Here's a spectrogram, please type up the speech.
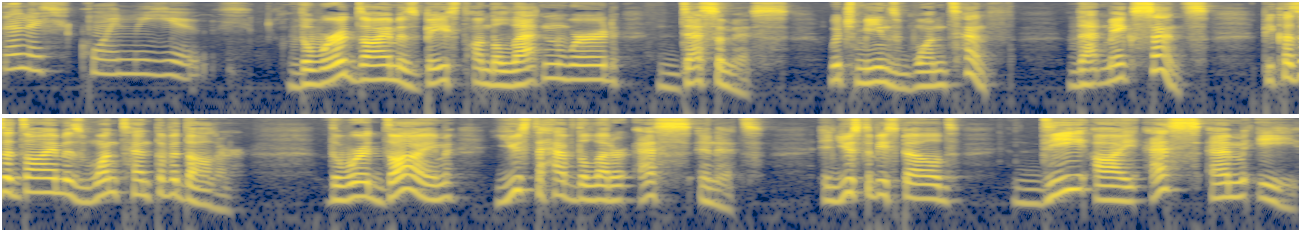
thinnest coin we use. The word dime is based on the Latin word decimus, which means one tenth. That makes sense, because a dime is one tenth of a dollar. The word dime used to have the letter S in it. It used to be spelled D I S M E,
